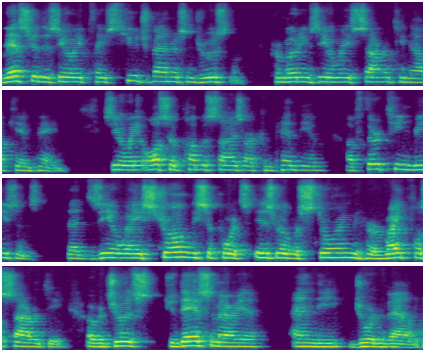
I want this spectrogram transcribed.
Last year, the ZOA placed huge banners in Jerusalem promoting ZOA's Sovereignty Now campaign. ZOA also publicized our compendium of 13 reasons that ZOA strongly supports Israel restoring her rightful sovereignty over Jewish, Judea, Samaria, and the Jordan Valley.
